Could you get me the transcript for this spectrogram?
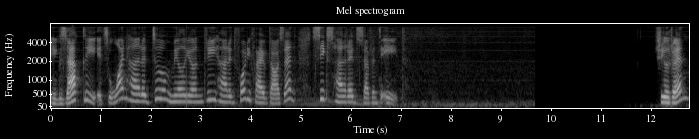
Exactly, it's 102,345,678. Children,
